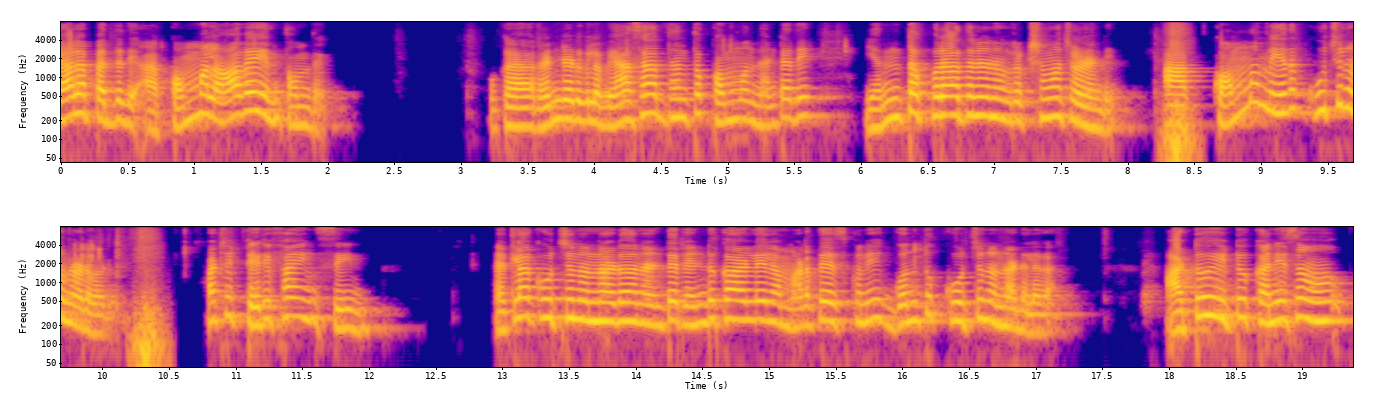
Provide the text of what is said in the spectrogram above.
చాలా పెద్దది. ఆ కొమ్మ లావే ఇంత ఉంది. ఒక రెండు అడుగుల వ్యాసార్థంతో కొమ్మ ఉంది. అంటే అది ఎంత పురాతనమైన వృక్షమో చూడండి. ఆ కొమ్మ మీద కూర్చుని ఉన్నాడు వాడు. What terrifying scene. ఎట్లా కూర్చుని ఉన్నాడు అని అంటే రెండు కాళ్ళు ఇలా మడతేసుకుని గొంతు కూర్చుని ఉన్నాడు ఇలాగా. అటు ఇటు కనీసం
